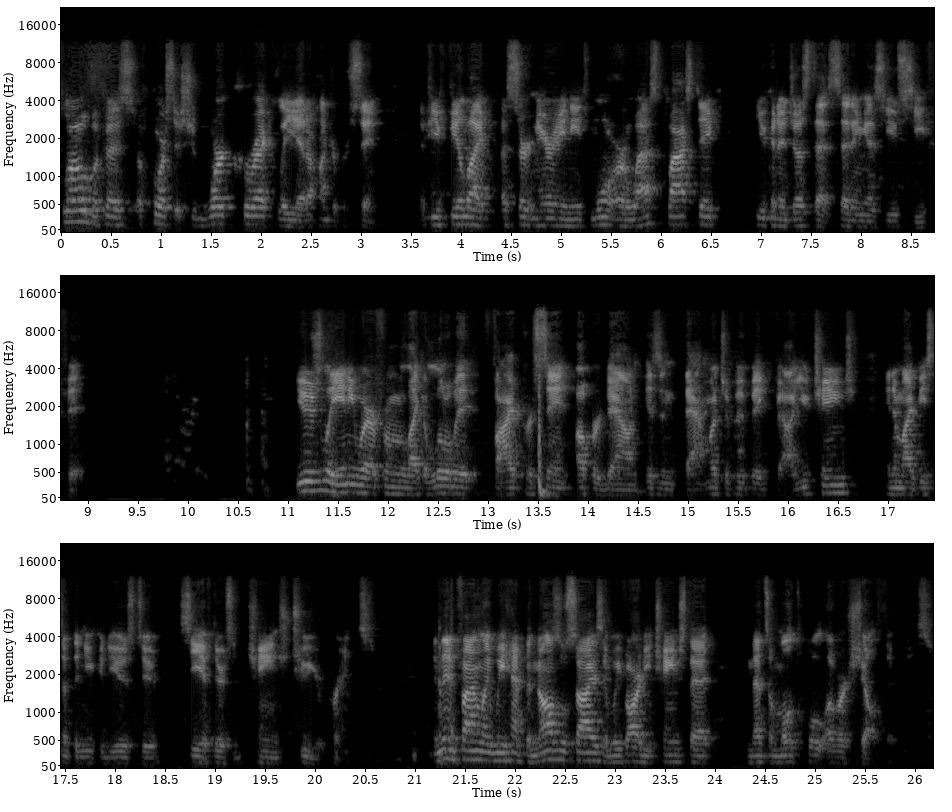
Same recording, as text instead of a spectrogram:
flow because, of course, it should work correctly at 100%. If you feel like a certain area needs more or less plastic, you can adjust that setting as you see fit. Usually anywhere from like a little bit 5% up or down isn't that much of a big value change, and it might be something you could use to see if there's a change to your prints. And then finally, we have the nozzle size, and we've already changed that, and that's a multiple of our shell thickness.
